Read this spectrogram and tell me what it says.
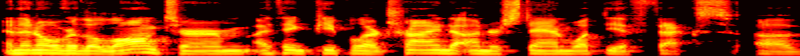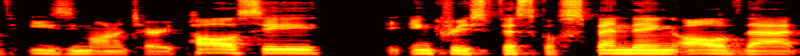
And then over the long term, I think people are trying to understand what the effects of easy monetary policy, the increased fiscal spending, all of that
